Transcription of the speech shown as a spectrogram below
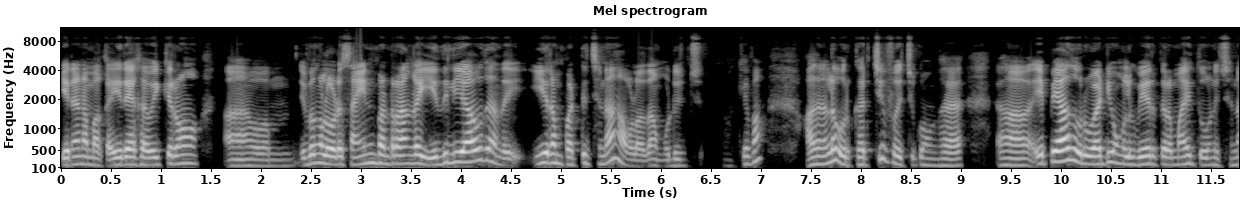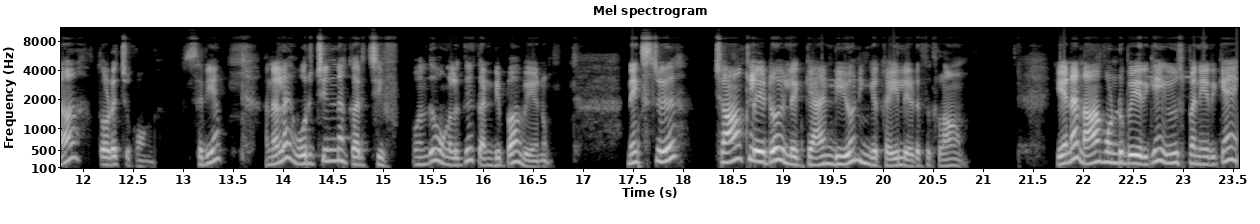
என்ன நம்ம கைரேகை வைக்கிறோம், இவங்களோட சைன் பண்றாங்க. எதுலயாவது அந்த ஈரம் பட்டுச்சுன்னா அவ்வளோதான் முடிஞ்சுச்சு. ஓகேவா? அதனால ஒரு கர்ச்சீஃப் வச்சுக்கோங்க. எப்பயாவது ஒரு வாட்டி உங்களுக்கு வேர்க்கிற மாதிரி தோணுச்சுன்னா, தொடச்சுக்கோங்க. சரியா? அதனால ஒரு சின்ன கர்ச்சீஃப் வந்து உங்களுக்கு கண்டிப்பா வேணும். நெக்ஸ்ட்டு சாக்லேட்டோ இல்ல கேண்டியோ நீங்க கையில எடுத்துக்கலாம். ஏன்னா நான் கொண்டு போயிருக்கேன், யூஸ் பண்ணியிருக்கேன்.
